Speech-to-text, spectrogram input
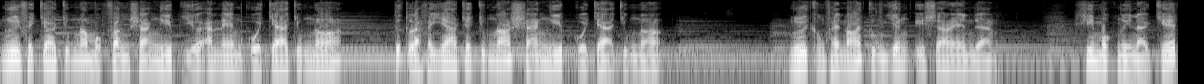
Ngươi phải cho chúng nó một phần sản nghiệp giữa anh em của cha chúng nó, tức là phải giao cho chúng nó sản nghiệp của cha chúng nó. Ngươi cũng phải nói cùng dân Israel rằng: Khi một người nào chết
